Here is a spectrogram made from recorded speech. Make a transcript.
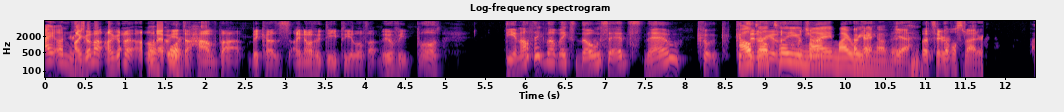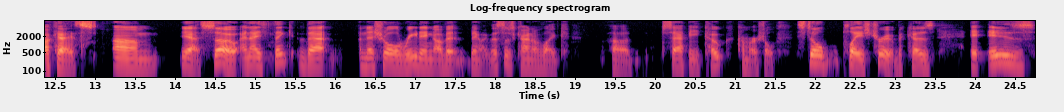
I understand. I'm gonna I'm gonna allow oh, you to have that because I know how deeply you love that movie, but do you not think that makes no sense now? I'll, I'll tell you my my reading okay. of it. Yeah, let's hear Double it. Snyder. Okay, um, yeah. So, and I think that initial reading of it being like this is kind of like a sappy Coke commercial still plays true because it is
